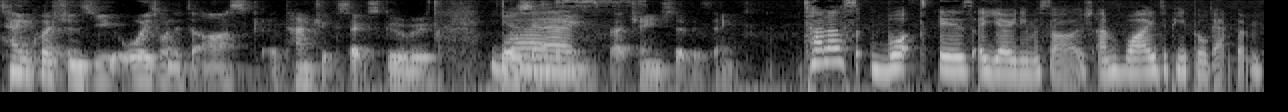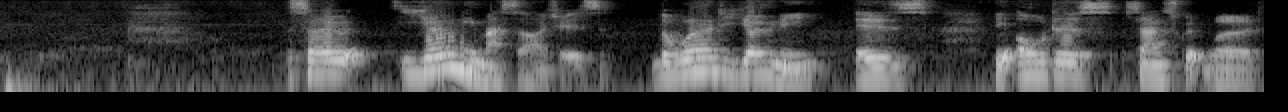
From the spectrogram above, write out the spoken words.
10 questions you always wanted to ask a tantric sex guru was the thing Yes. that changed everything. Tell us what is a yoni massage and why do people get them? So, yoni massages, the word yoni is the oldest Sanskrit word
